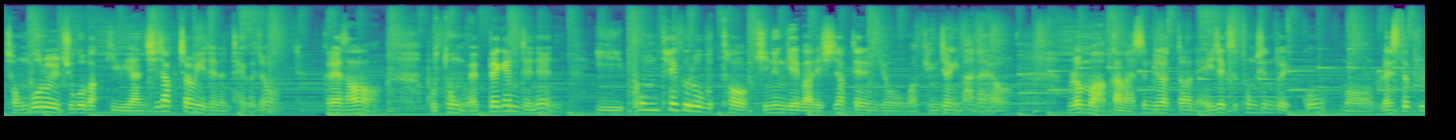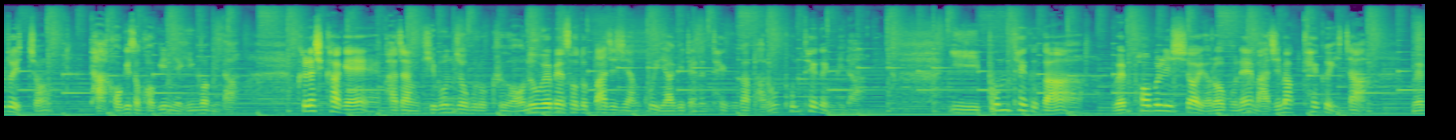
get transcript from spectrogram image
정보를 주고받기 위한 시작점이 되는 태그죠. 그래서 보통 웹 backend는 이 폼 태그로부터 기능 개발이 시작되는 경우가 굉장히 많아요. 물론 뭐 아까 말씀드렸던 AJAX 통신도 있고 뭐 RESTful도 있죠. 다 거기서 거긴 얘기인 겁니다. 클래식하게 가장 기본적으로 그 어느 웹에서도 빠지지 않고 이야기되는 태그가 바로 폼 태그입니다. 이 폼 태그가 웹 publisher 여러분의 마지막 태그이자 웹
